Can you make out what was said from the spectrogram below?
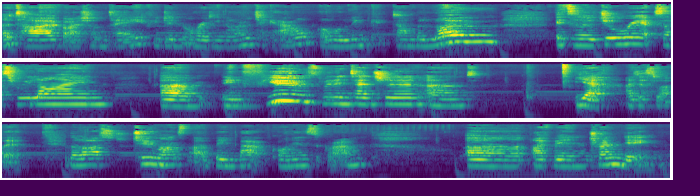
Attire by Chanté. If you didn't already know, check it out. I will link it down below. It's a jewellery accessory line um, infused with intention and yeah, I just love it. The last two months that I've been back on Instagram, uh, I've been trending.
